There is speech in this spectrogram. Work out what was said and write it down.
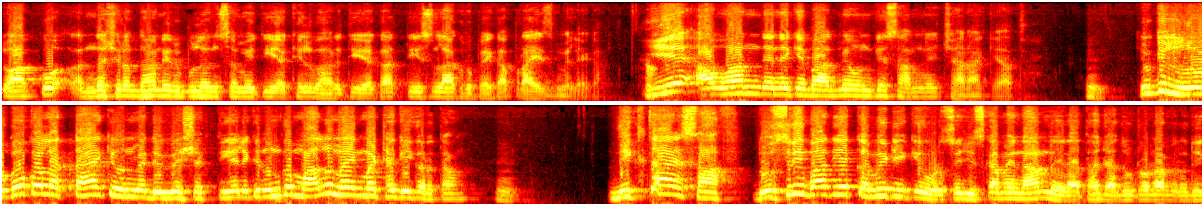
तो आपको अंधश्रद्धा निर्मूलन समिति अखिल भारतीय का तीस लाख रुपए का प्राइज मिलेगा। हाँ। ये आह्वान देने के बाद में उनके सामने चारा क्या था? क्योंकि लोगों को लगता है कि उनमें दिव्य शक्ति है लेकिन उनको मालूम है कि मैं ठगी करता हूँ। दिखता है साफ़। दूसरी बात ये कमेटी की ओर से जिसका मैं नाम ले रहा था जादू टोना विरोधी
